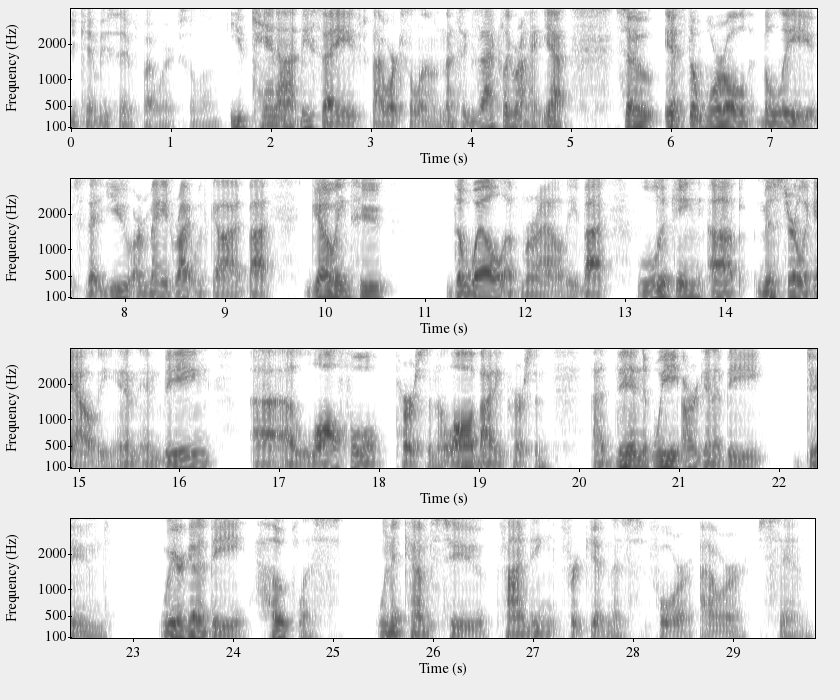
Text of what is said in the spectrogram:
You can't be saved by works alone. You cannot be saved by works alone. That's exactly right. Yeah. So if the world believes that you are made right with God by going to the well of morality, by looking up Mr. Legality and, and being uh, a lawful person, a law abiding person, uh, then we are going to be doomed. We are going to be hopeless when it comes to finding forgiveness for our sin.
